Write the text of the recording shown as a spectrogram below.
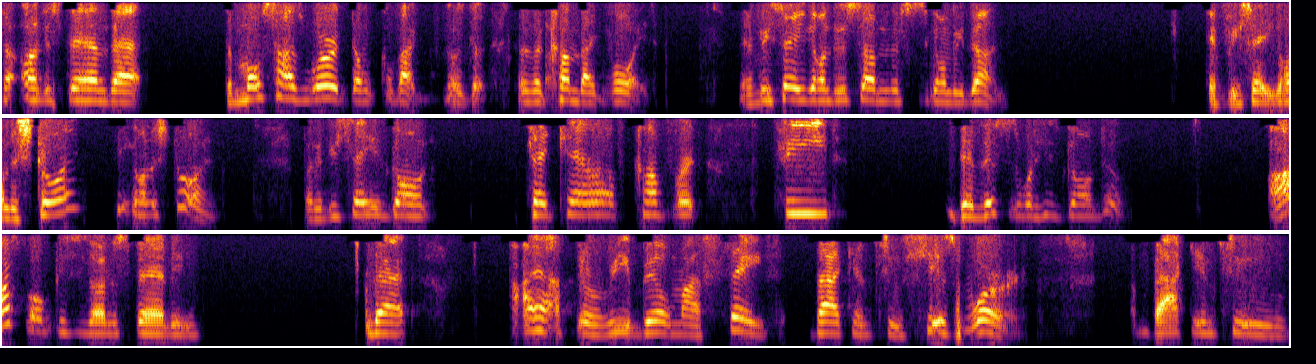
to understand that the Most High's word don't come back doesn't come back void. If he say he's going to do something, this is going to be done. If he say he's going to destroy, he's going to destroy. But if he say he's going to take care of, comfort, feed, then this is what he's going to do. Our focus is understanding that I have to rebuild my faith back into his word, back into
